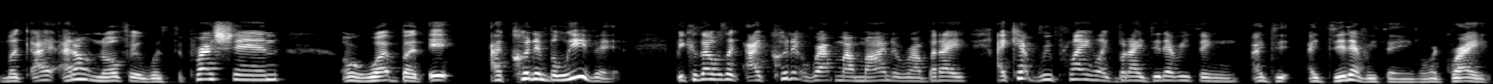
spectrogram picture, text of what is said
like I, I don't know if it was depression or what, but it I couldn't believe it. Because I was like I couldn't wrap my mind around, but I I kept replaying like, but I did everything I did I did everything like right.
